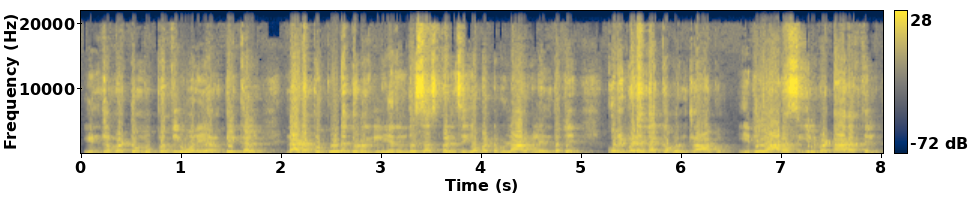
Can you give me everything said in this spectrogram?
இன்று மட்டும் முப்பத்தி ஓரு எம்பிக்கள் நடப்பு கூட்டத்தொடரில் இருந்து சஸ்பெண்ட் செய்யப்பட்டுள்ளார்கள் என்பது குறிப்பிடத்தக்க ஒன்றாகும். இது அரசியல் வட்டாரத்தில்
